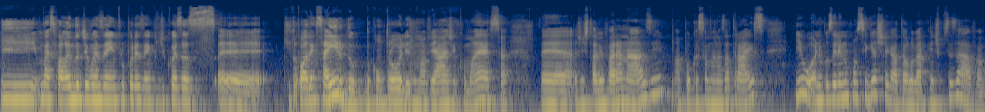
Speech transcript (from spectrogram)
E, mas falando de um exemplo, por exemplo, de coisas é, que podem sair do, do controle numa viagem como essa, é, a gente estava em Varanasi há poucas semanas atrás e o ônibus ele não conseguia chegar até o lugar que a gente precisava.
